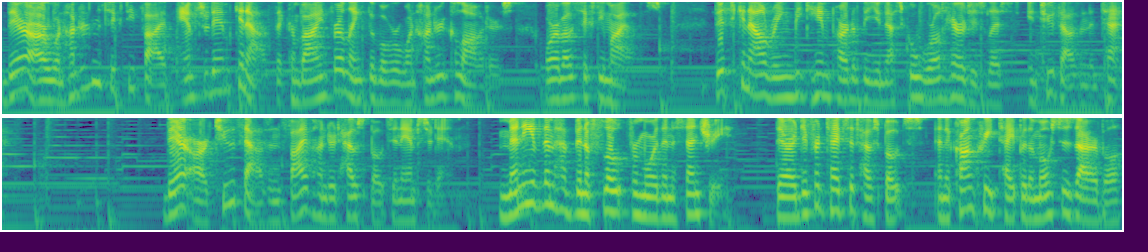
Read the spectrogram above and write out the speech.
There are 165 Amsterdam canals that combine for a length of over 100 kilometers, or about 60 miles. This canal ring became part of the UNESCO World Heritage List in 2010. There are 2,500 houseboats in Amsterdam. Many of them have been afloat for more than a century. There are different types of houseboats, and the concrete type are the most desirable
